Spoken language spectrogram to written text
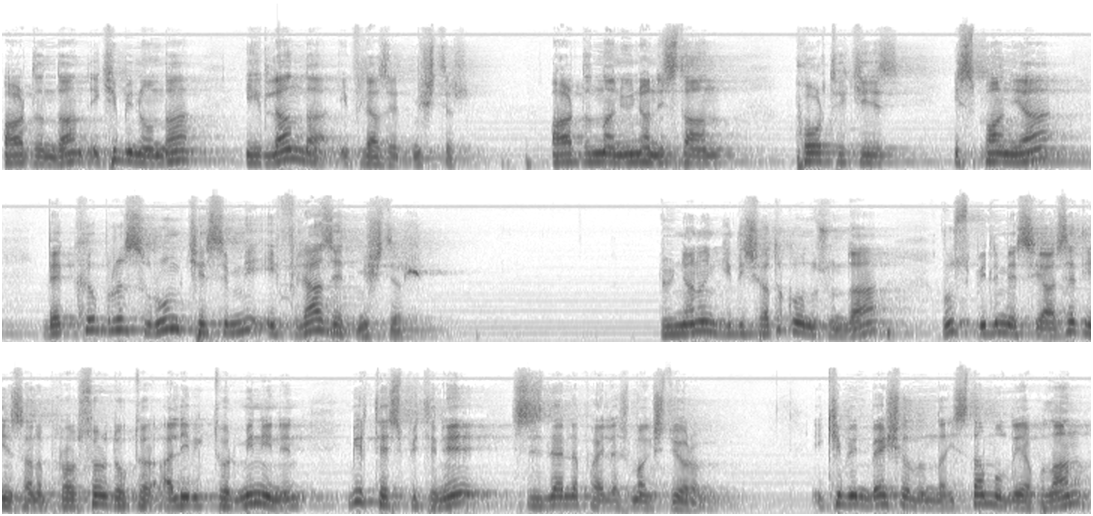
Ardından 2010'da İrlanda iflas etmiştir. Ardından Yunanistan, Portekiz, İspanya ve Kıbrıs Rum kesimi iflas etmiştir. Dünyanın gidişatı konusunda Rus bilim ve siyaset insanı Profesör Doktor Ali Viktor Mini'nin bir tespitini sizlerle paylaşmak istiyorum. 2005 yılında İstanbul'da yapılan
